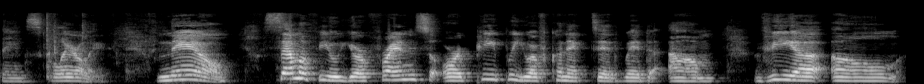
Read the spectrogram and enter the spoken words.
things clearly. Now, some of you, your friends or people you have connected with um, via, um,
